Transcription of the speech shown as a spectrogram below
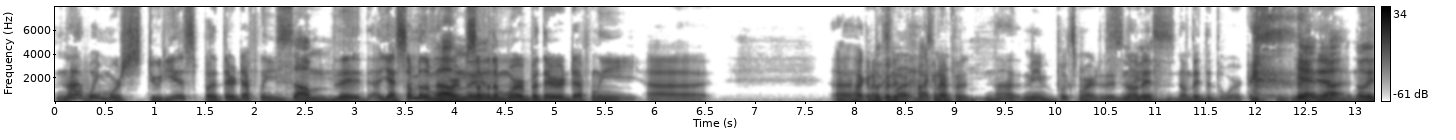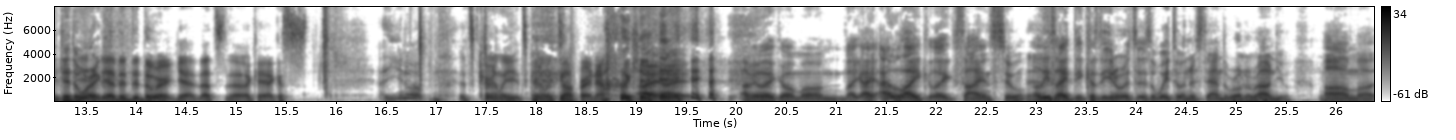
not way more studious, but they're definitely some. they, yeah, some of them Some, were. Some yeah. of them were, but they were definitely. Uh, uh, how can Book I put smart? it? How can I smart? put? No, I mean book smart. No, they no, they did the work. yeah, yeah, No, they did the work. Yeah, they did the work. Yeah, that's uh, okay. I guess you know it's currently it's currently tough right now. Okay. I mean, like um, um like I, I like like science too. Yeah. At least I did because you know it's, it's a way to understand the world Mhm. around you. Um, uh,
